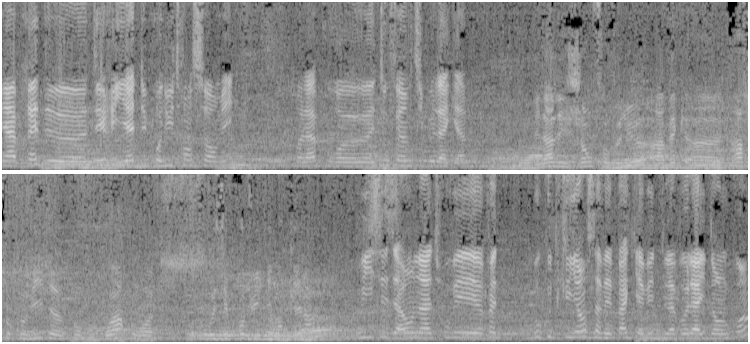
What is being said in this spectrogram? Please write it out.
et après de, des rillettes, du produit transformé. Voilà, pour euh, étoffer un petit peu la gamme. Et là, les gens sont venus avec, euh, grâce au Covid pour vous voir, pour, pour trouver ces produits qui manquaient là. Oui, c'est ça. On a trouvé. En fait, beaucoup de clients ne savaient pas qu'il y avait de la volaille dans le coin.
